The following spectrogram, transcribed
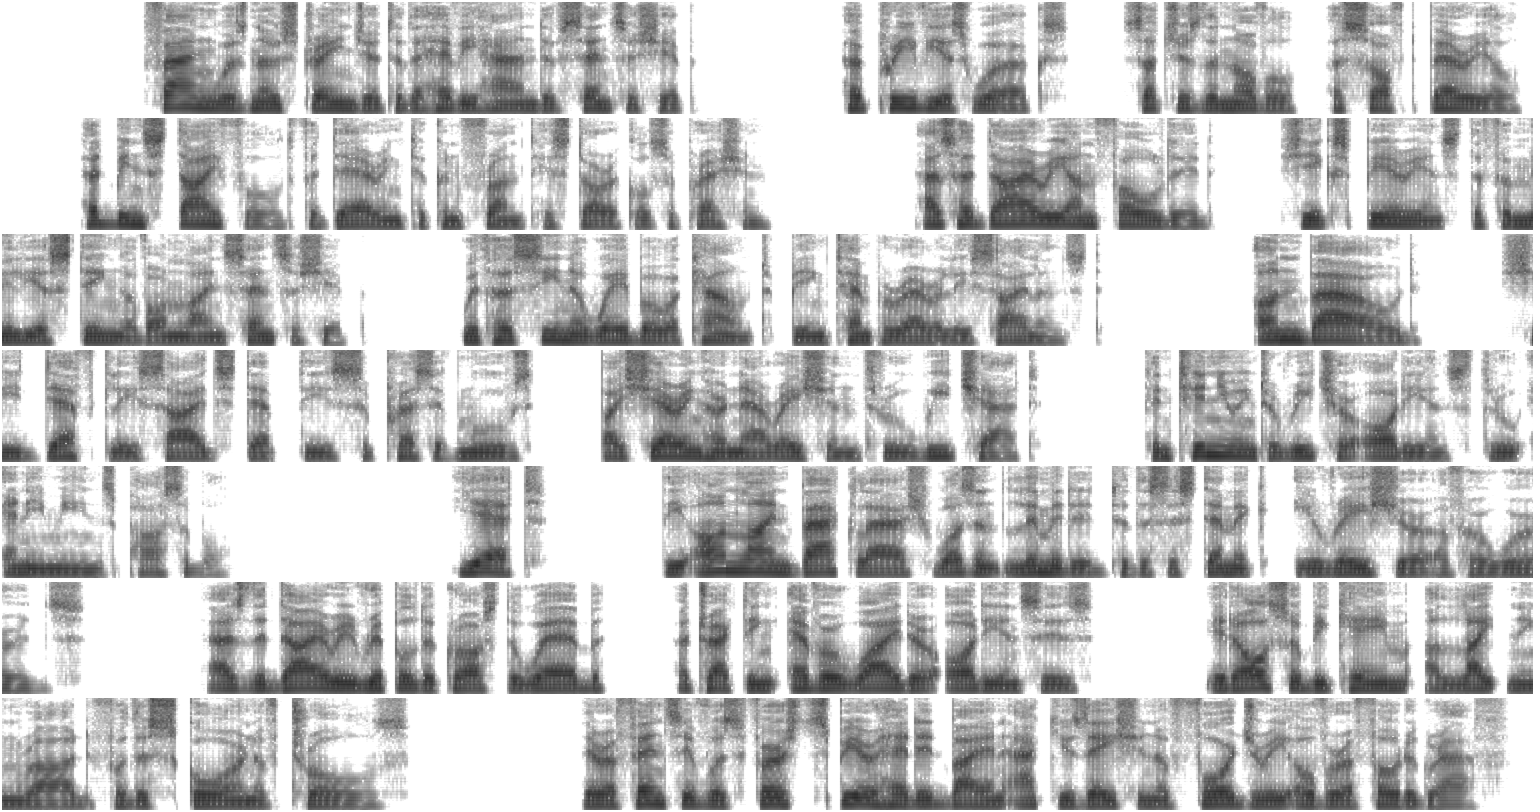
Fang was no stranger to the heavy hand of censorship. Her previous works, such as the novel A Soft Burial, had been stifled for daring to confront historical suppression. As her diary unfolded, she experienced the familiar sting of online censorship, with her Sina Weibo account being temporarily silenced. Unbowed, she deftly sidestepped these suppressive moves by sharing her narration through WeChat, continuing to reach her audience through any means possible. Yet, the online backlash wasn't limited to the systemic erasure of her words. As the diary rippled across the web, attracting ever wider audiences, it also became a lightning rod for the scorn of trolls. Their offensive was first spearheaded by an accusation of forgery over a photograph,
